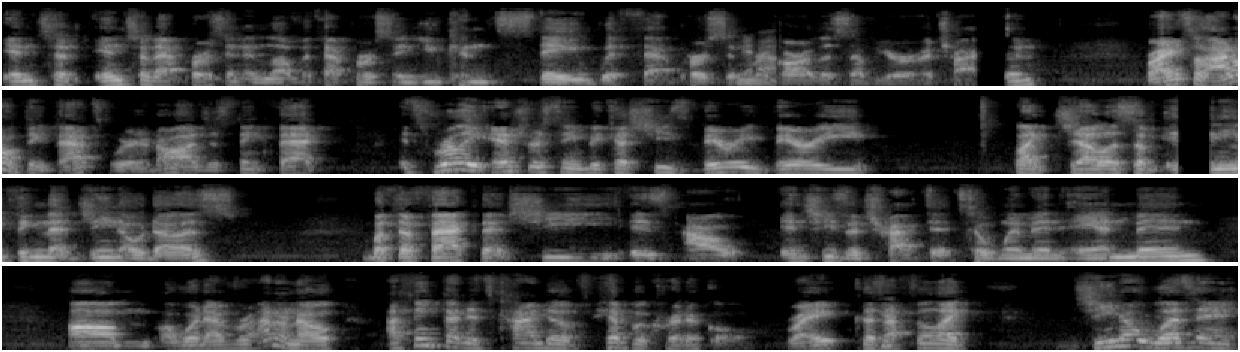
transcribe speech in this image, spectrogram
into into that person in love with that person you can stay with that person Yeah. regardless of your attraction right? So i don't think that's weird at all. I just think that it's really interesting because she's very very like jealous of anything that gino does. But the fact that she is out and she's attracted to women and men um or whatever i don't know. I think that it's kind of hypocritical right? Because i feel like gino wasn't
